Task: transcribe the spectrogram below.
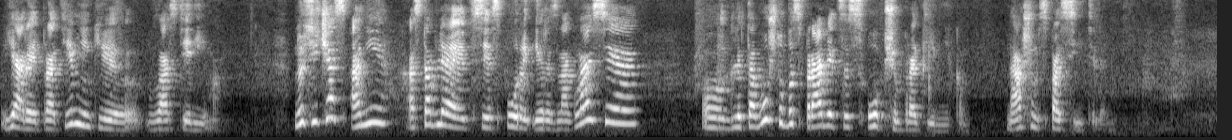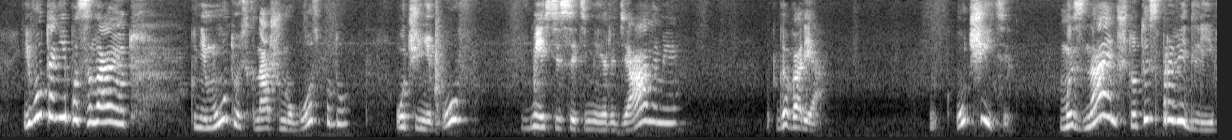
ярые противники власти Рима. Но сейчас они оставляют все споры и разногласия э, для того, чтобы справиться с общим противником, нашим Спасителем. И вот они посылают к нему, то есть к нашему Господу, учеников вместе с этими иродианами, говоря, «Учитель, мы знаем, что ты справедлив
